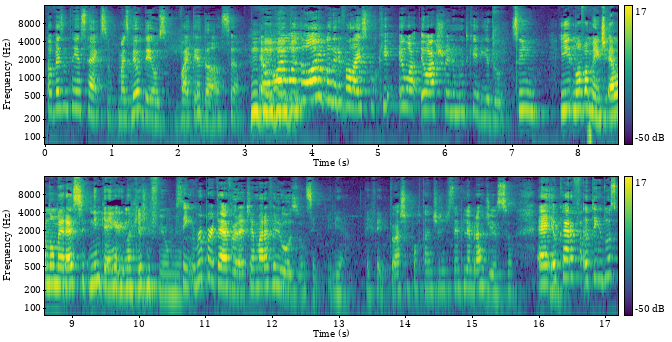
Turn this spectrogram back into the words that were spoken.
talvez não tenha sexo, mas meu Deus, vai ter dança. eu, eu adoro quando ele fala isso, porque eu, eu acho ele muito querido. Sim. E, novamente, ela não merece ninguém ali naquele filme. Sim, Rupert Everett é maravilhoso. Sim, ele é. Perfeito. Eu acho importante a gente sempre lembrar disso. É, eu quero. Eu tenho duas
